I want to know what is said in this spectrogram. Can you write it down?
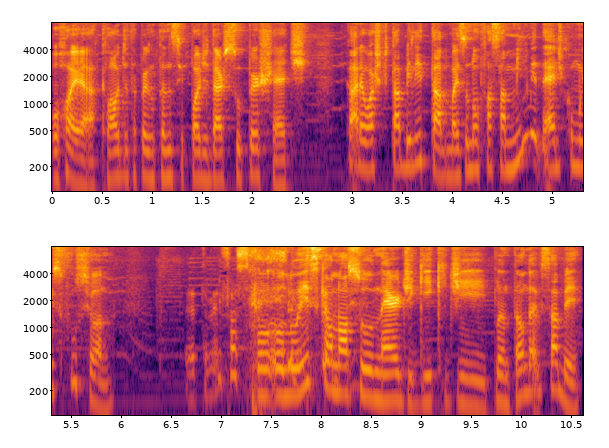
Roya, a Cláudia tá perguntando se pode dar superchat. Cara, eu acho que tá habilitado, mas eu não faço a mínima ideia de como isso funciona. Eu também não faço. O, o Luiz, que é o nosso nerd geek de plantão, deve saber.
